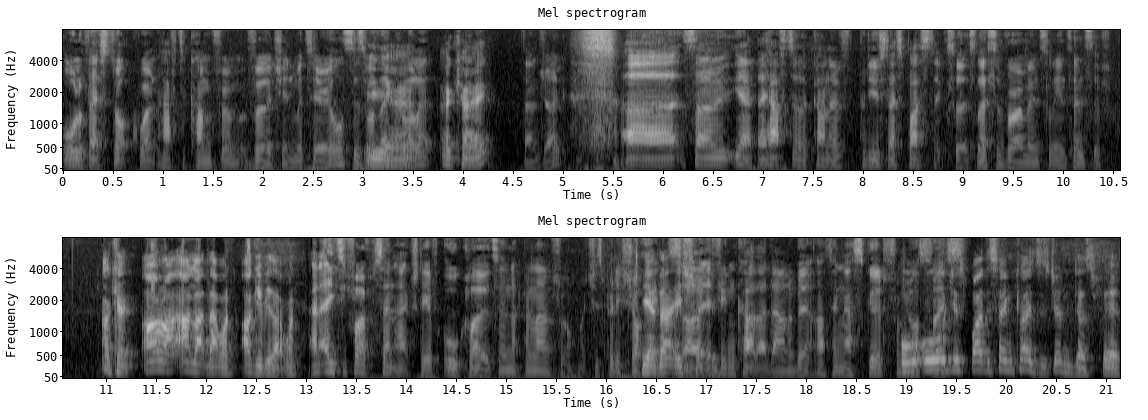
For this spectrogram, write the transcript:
All of their stock won't have to come from virgin materials, is what they call it. Okay. Don't joke. Uh, so yeah, they have to kind of produce less plastic, so it's less environmentally intensive. Okay. All right. I like that one. I'll give you that one. And 85% actually of all clothes end up in landfill, which is pretty shocking. Yeah, that is so shocking. if you can cut that down a bit, I think that's good from Or, North or Face. just buy the same clothes as John does for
